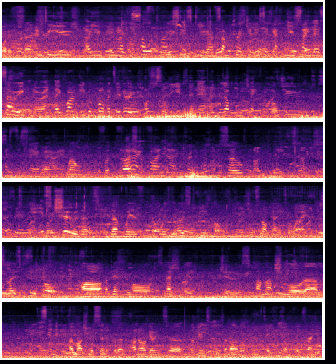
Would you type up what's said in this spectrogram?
what it says. And do you are you being like a soft racist? Do you have some prejudice against you saying they're so ignorant they won't even bother to go onto the internet and double check what a Jew has to say about it? well, but I first, don't find that credible. so it's true that, that with that with most people it's not going to work. Because most people are a bit more, especially Jews, are much more um, are much more cynical and, and are going to look into these and are not going to take these on face value.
